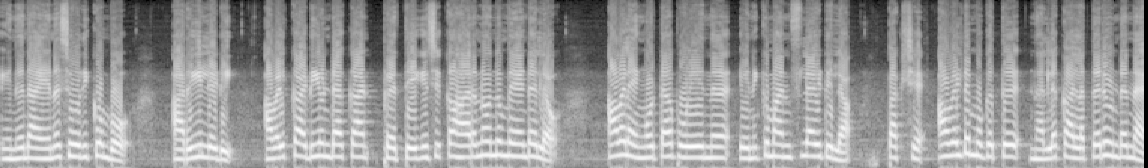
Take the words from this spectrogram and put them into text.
എന്ന് നയന ചോദിക്കുമ്പോ അറിയില്ലടി അവൾക്ക് അടിയുണ്ടാക്കാൻ പ്രത്യേകിച്ച് കാരണമൊന്നും വേണ്ടല്ലോ. അവൾ എങ്ങോട്ടാ പോയെന്ന് എനിക്ക് മനസ്സിലായിട്ടില്ല. പക്ഷെ അവളുടെ മുഖത്ത് നല്ല കള്ളത്തരം ഉണ്ടെന്ന്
